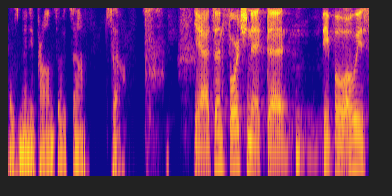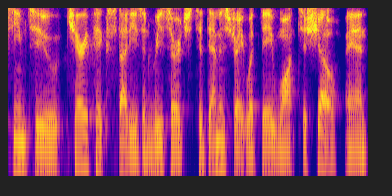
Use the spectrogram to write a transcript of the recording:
has many problems of its own. So. Yeah it's unfortunate that people always seem to cherry pick studies and research to demonstrate what they want to show. And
